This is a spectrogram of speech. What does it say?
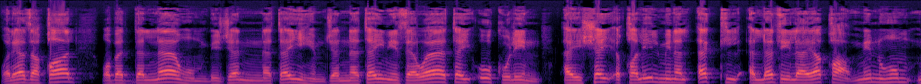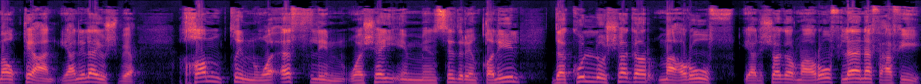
ولهذا قال وبدلناهم بجنتيهم جنتين ذواتي أكل أي شيء قليل من الأكل الذي لا يقع منهم موقعا. يعني لا يشبع. خمط وأثل وشيء من سدر قليل ده كله شجر معروف. يعني شجر معروف لا نفع فيه.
